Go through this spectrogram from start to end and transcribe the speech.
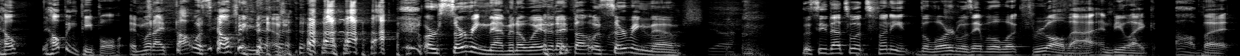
help helping people and what I thought was helping them or serving them in a way that I thought was serving them. Yeah. But see, that's what's funny. The Lord was able to look through all that and be like, oh, but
